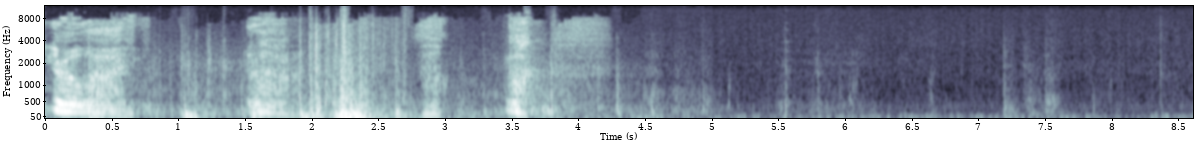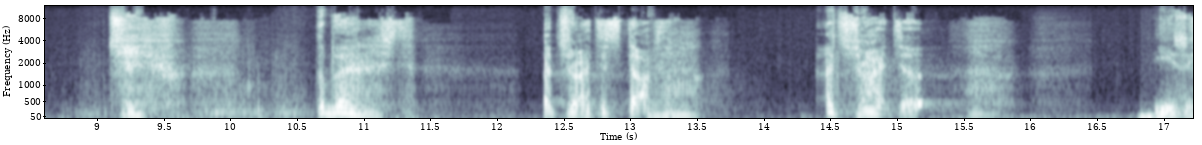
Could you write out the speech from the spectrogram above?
You're alive. Chief, the banished. I tried to stop them. I tried to. Easy.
